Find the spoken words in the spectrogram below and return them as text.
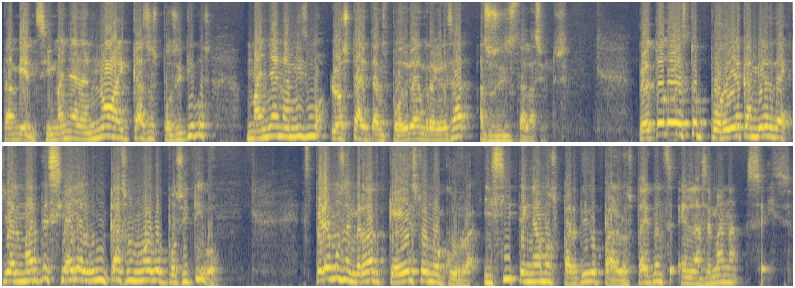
También, si mañana no hay casos positivos, mañana mismo los Titans podrían regresar a sus instalaciones. Pero todo esto podría cambiar de aquí al martes si hay algún caso nuevo positivo. Esperemos en verdad que esto no ocurra y si tengamos partido para los Titans en la semana 6.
